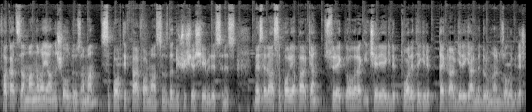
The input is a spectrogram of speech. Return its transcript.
Fakat zamanlama yanlış olduğu zaman sportif performansınızda düşüş yaşayabilirsiniz. Mesela spor yaparken sürekli olarak içeriye gidip tuvalete girip tekrar geri gelme durumlarınız olabilir.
